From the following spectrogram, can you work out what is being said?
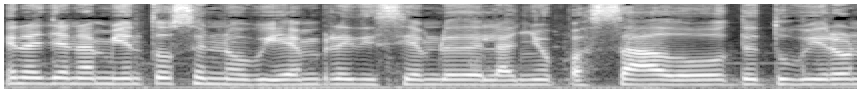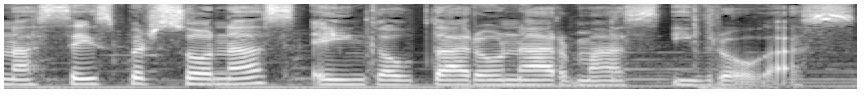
En allanamientos en noviembre y diciembre del año pasado, detuvieron a seis personas e incautaron armas y drogas.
